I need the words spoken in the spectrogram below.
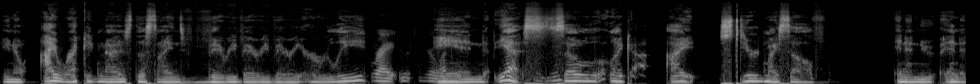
you know, I recognized the signs very, very, very early. Right. And yes, so like I steered myself in a new, in a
